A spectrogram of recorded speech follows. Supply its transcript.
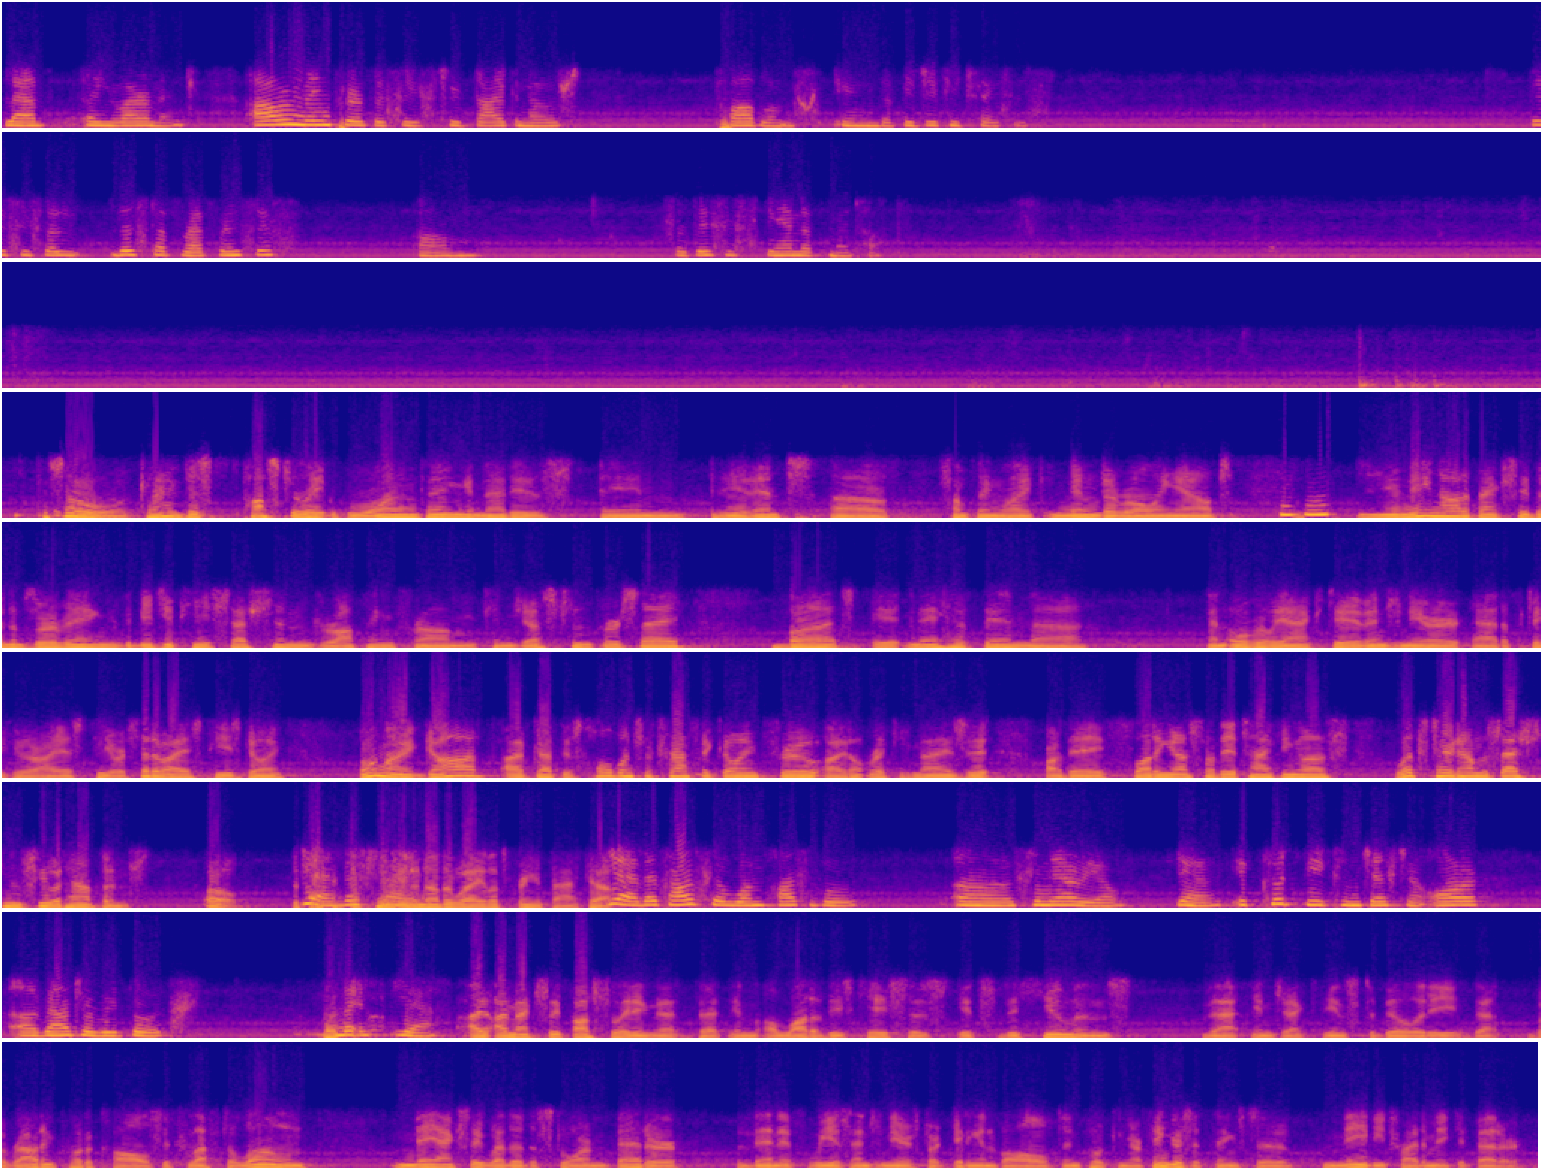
lab environment. Our main purpose is to diagnose problems in the BGP traces. This is a list of references. Um, so this is the end of my talk. So, can I just postulate one thing, and that is in the event of something like NIMDA rolling out, Mm-hmm. you may not have actually been observing the BGP session dropping from congestion per se, but it may have been uh, an overly active engineer at a particular ISP or set of ISPs going, oh my god, I've got this whole bunch of traffic going through, I don't recognize it, are they flooding us, are they attacking us? Let's tear down the session and see what happens. Oh, the Yeah, traffic that's just in right. another way, let's bring it back up. Yeah, that's also one possible uh, scenario. Yeah, it could be congestion or uh, router reboots. But- yeah, I, I'm actually postulating that, that in a lot of these cases, it's the humans that inject the instability that the routing protocols, if left alone, may actually weather the storm better than if we as engineers start getting involved and poking our fingers at things to maybe try to make it better.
